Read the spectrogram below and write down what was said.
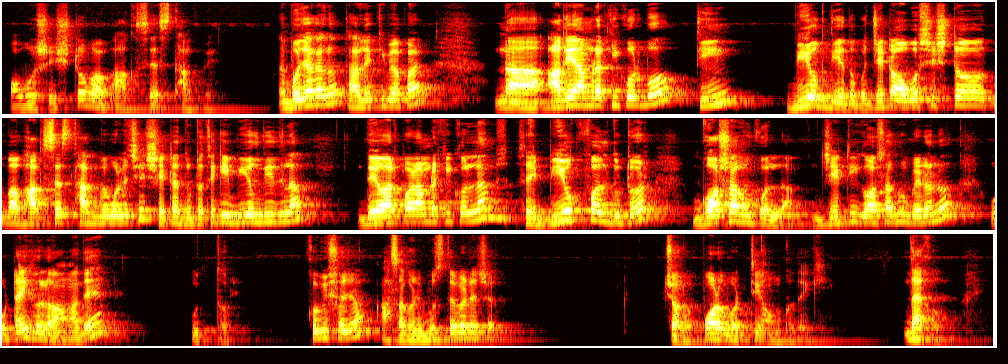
অবশিষ্ট বা ভাগশেষ থাকবে। বোঝা গেল তাহলে কি ব্যাপার? না, আগে আমরা কি করব? তিন বিয়োগ দিয়ে দেবো। যেটা অবশিষ্ট বা ভাগশেষ থাকবে বলেছে, সেটা দুটো থেকেই বিয়োগ দিয়ে দিলাম। দেওয়ার পর আমরা কি করলাম? সেই বিয়োগফল দুটোর গসাগু করলাম। যেটি গসাগু বেরোলো, ওটাই হলো আমাদের উত্তর। খুবই সোজা, আশা করি বুঝতে পেরেছ? চলো, পরবর্তী অঙ্ক দেখি। দেখো,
